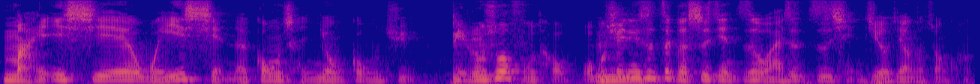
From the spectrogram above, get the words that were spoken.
买一些危险的工程用工具，比如说斧头，我不确定是这个事件之后还是之前就有这样的状况，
